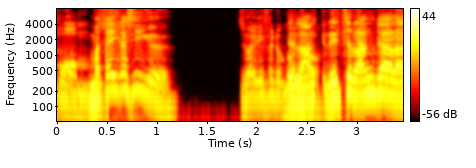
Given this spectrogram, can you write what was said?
form Matai kasih ke? Zul Arifin dokong Dia lang-. Rachel langgar lah.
